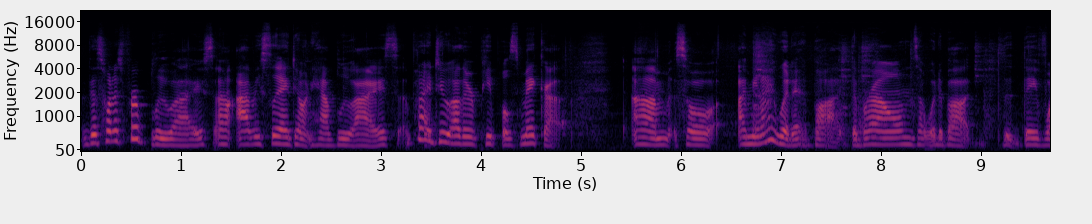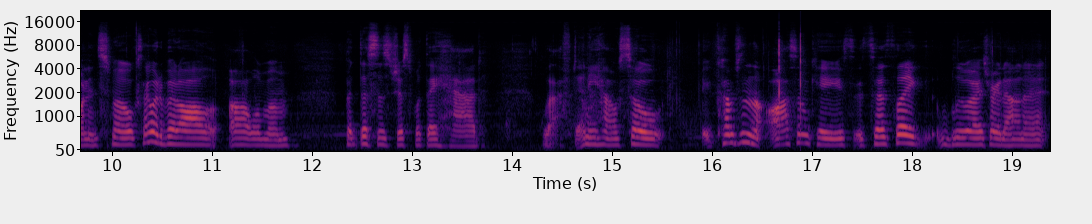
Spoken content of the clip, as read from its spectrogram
this one is for blue eyes. Uh, obviously, I don't have blue eyes, but I do other people's makeup. Um, so, I mean, I would have bought the browns. I would have bought the They've Won in Smokes. I would have bought all, all of them. But this is just what they had left. Anyhow, so it comes in the awesome case. It says, like, blue eyes right on it.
